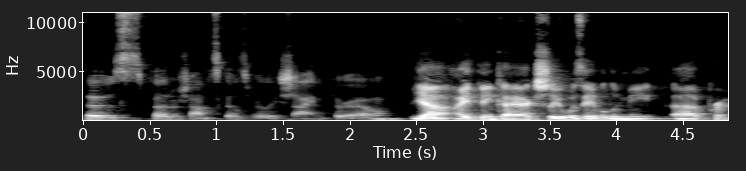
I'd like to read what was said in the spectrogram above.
those Photoshop skills really shine through. Yeah, I think I actually was able to meet uh, pre-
